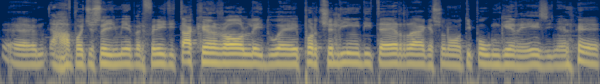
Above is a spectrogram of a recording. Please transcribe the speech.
Eh, ah, poi ci sono i miei preferiti, Tuck and Roll, i due porcellini di terra che sono tipo ungheresi nel,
